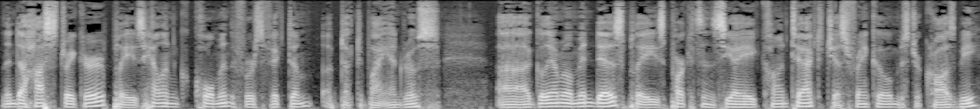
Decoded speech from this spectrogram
Linda Hastraker plays Helen Coleman, the first victim abducted by Andros. Uh, Guillermo Mendez plays Parkinson's CIA contact, Jess Franco, Mr. Crosby,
